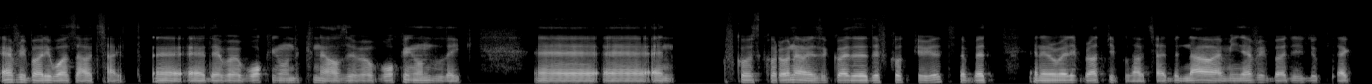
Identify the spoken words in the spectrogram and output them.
everybody was outside. Uh, uh, they were walking on the canals, they were walking on the lake. Uh, and of course, Corona is a quite a difficult period, but and it already brought people outside. But now, I mean, everybody looked like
